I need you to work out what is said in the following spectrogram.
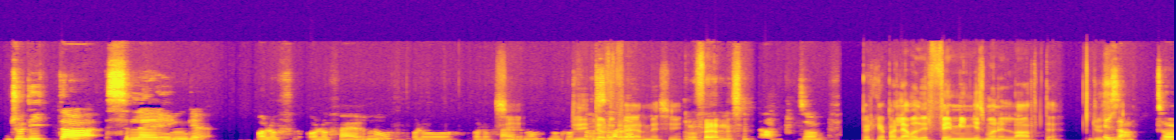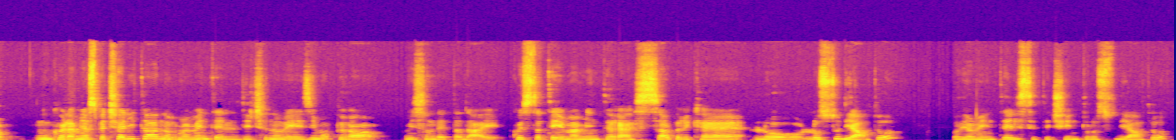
Giuditta Slaying Olof- Oloferno, Olo- Oloferno, non so Giuditta Oloferne, sì. Oloferne, sì. Esatto, Perché parliamo del femminismo nell'arte, giusto? esatto. Dunque la mia specialità normalmente è il diciannovesimo, però mi sono detta dai, questo tema mi interessa perché l'ho, l'ho studiato, ovviamente il Settecento l'ho studiato,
